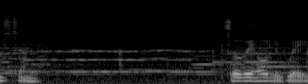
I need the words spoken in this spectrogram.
Against him. the only way.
